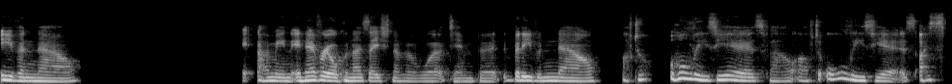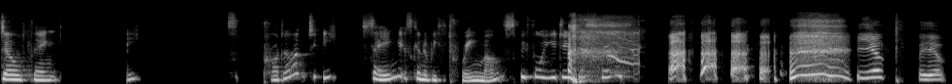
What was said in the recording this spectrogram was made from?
even now, I mean, in every organization I've ever worked in, but but even now, after all these years, Val, after all these years, I still think product. Are you saying it's going to be three months before you do this thing? yep. yep.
